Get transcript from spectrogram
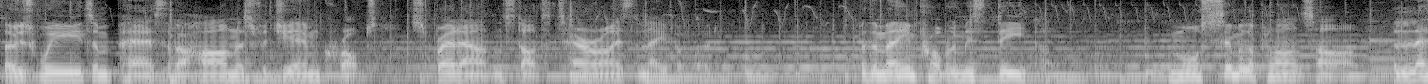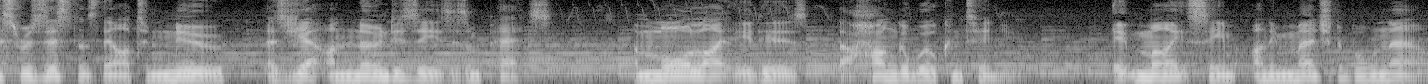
Those weeds and pests that are harmless for GM crops spread out and start to terrorize the neighborhood. But the main problem is deeper. The more similar plants are, the less resistance they are to new, as yet unknown diseases and pests, and more likely it is that hunger will continue. It might seem unimaginable now,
